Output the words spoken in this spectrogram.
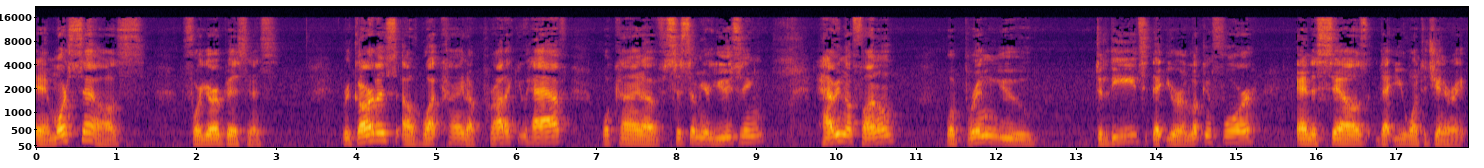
and more sales for your business. Regardless of what kind of product you have, what kind of system you're using, having a funnel will bring you the leads that you're looking for and the sales that you want to generate.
